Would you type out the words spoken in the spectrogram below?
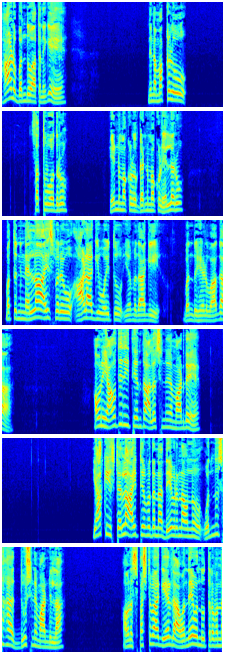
ಹಾಳು ಬಂದು ಆತನಿಗೆ, ನಿನ್ನ ಮಕ್ಕಳು ಸತ್ತು ಹೋದರು, ಹೆಣ್ಣು ಮಕ್ಕಳು, ಗಂಡು ಮಕ್ಕಳು ಎಲ್ಲರೂ, ಮತ್ತು ನಿನ್ನ ಎಲ್ಲ ಐಶ್ವರ್ಯವು ಹಾಳಾಗಿ ಹೋಯಿತು ಎಂಬುದಾಗಿ ಬಂದು ಹೇಳುವಾಗ, ಅವನು ಯಾವುದೇ ರೀತಿಯಂತ ಆಲೋಚನೆ ಮಾಡದೆ ಯಾಕೆ ಇಷ್ಟೆಲ್ಲ ಆಯ್ತು ಎಂಬುದನ್ನ ದೇವರನ್ನ ಅವನು ಒಂದು ಸಹ ದೂಷಣೆ ಮಾಡಲಿಲ್ಲ. ಅವನು ಸ್ಪಷ್ಟವಾಗಿ ಹೇಳ್ದ, ಒಂದೇ ಒಂದು ಉತ್ತರವನ್ನ,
